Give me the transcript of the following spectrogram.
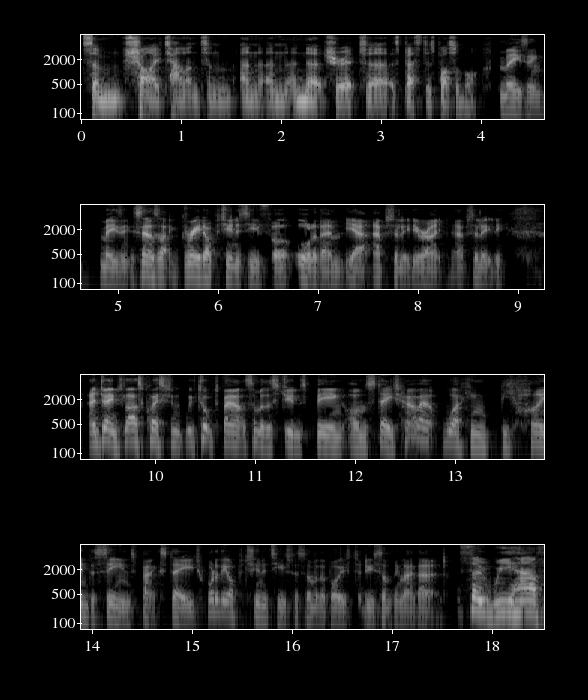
some shy talent and and and, and nurture it uh, as best as possible. Amazing, amazing. It sounds like a great opportunity for all of them. Yeah, absolutely right, absolutely. And James, last question. We've talked about some of the students being on stage. How about working behind the scenes, backstage? What are the opportunities for some of the boys to do something like that? So we have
